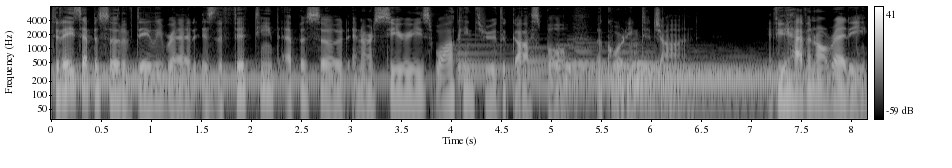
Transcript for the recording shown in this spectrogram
Today's episode of Daily Read is the 15th episode in our series Walking Through the Gospel According to John. If you haven't already,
